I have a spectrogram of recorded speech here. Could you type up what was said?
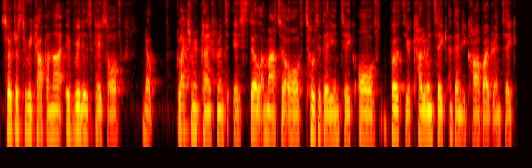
So just to recap on that, it really is a case of, you know, glycogen replenishment is still a matter of total daily intake of both your calorie intake and then your carbohydrate intake.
